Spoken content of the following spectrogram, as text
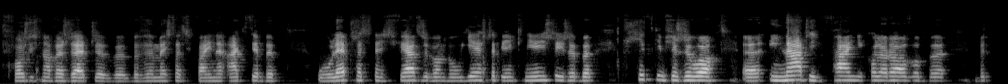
tworzyć nowe rzeczy, by, by wymyślać fajne akcje, by ulepszać ten świat, żeby on był jeszcze piękniejszy i żeby wszystkim się żyło e, inaczej, fajnie, kolorowo, by, by,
